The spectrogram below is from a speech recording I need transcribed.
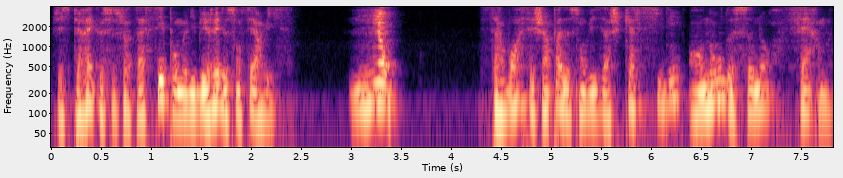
J'espérais que ce soit assez pour me libérer de son service. Non Sa voix s'échappa de son visage calciné en ondes sonores fermes,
